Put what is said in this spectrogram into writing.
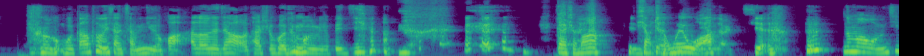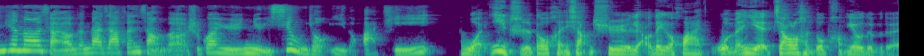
我刚特别想抢你的话。Hello，大家好，他是活在梦里的飞机。干什么？想成为我？有点贱。那么我们今天呢，想要跟大家分享的是关于女性友谊的话题。我一直都很想去聊的一个话题。我们也交了很多朋友，对不对？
